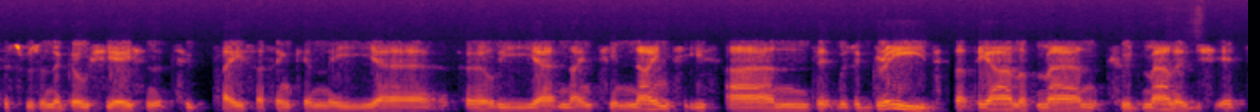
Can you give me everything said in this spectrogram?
This was a negotiation that took place, I think, in the uh, early uh, 1990s, and it was agreed that the Isle of Man could manage its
